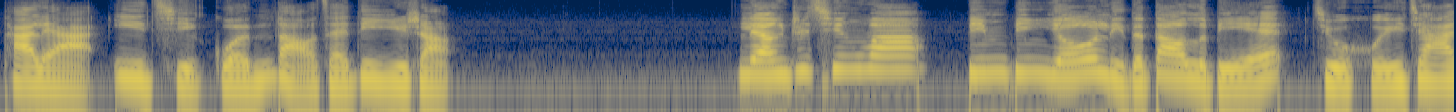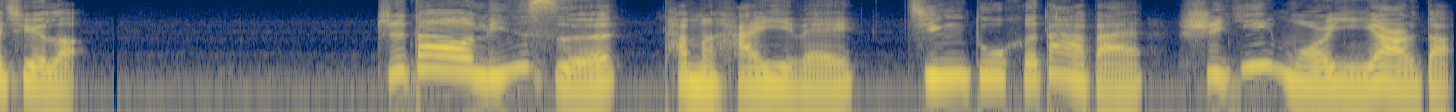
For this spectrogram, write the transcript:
他俩一起滚倒在地上。两只青蛙彬彬有礼的道了别，就回家去了。直到临死，他们还以为京都和大阪是一模一样的。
